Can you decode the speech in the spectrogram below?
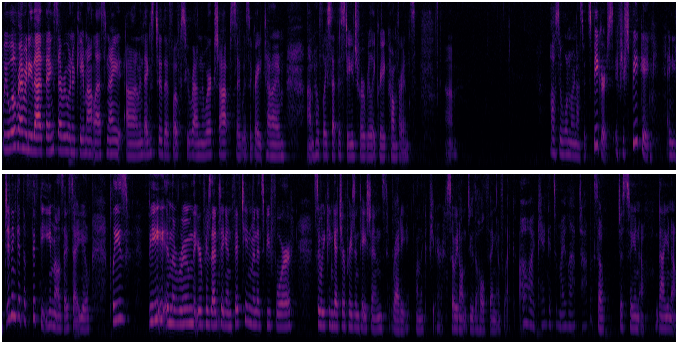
we will remedy that. Thanks to everyone who came out last night, um, and thanks to the folks who ran the workshops. It was a great time. Um, hopefully, set the stage for a really great conference. Um, also, one more announcement: speakers. If you're speaking and you didn't get the 50 emails I sent you, please be in the room that you're presenting in 15 minutes before so we can get your presentations ready on the computer so we don't do the whole thing of like oh i can't get to my laptop so just so you know now you know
